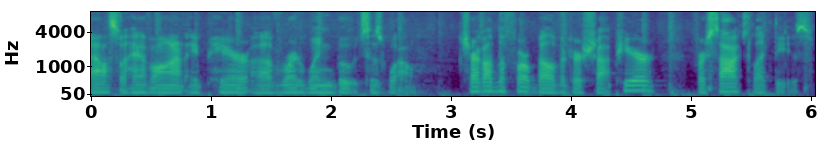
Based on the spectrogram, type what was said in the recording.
I also have on a pair of Red Wing boots as well. Check out the Fort Belvedere shop here for socks like these.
